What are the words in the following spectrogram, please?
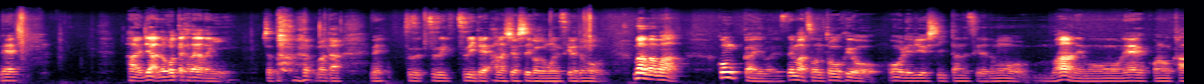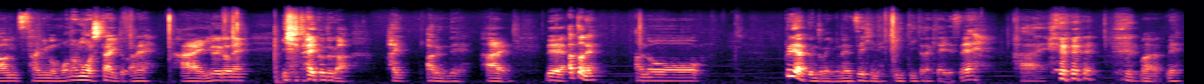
ね。はい、じゃあ残った方々に、ちょっと またね、続続いて話をしていこうと思うんですけれども、まあまあまあ、今回はですね、まあその豆腐用をレビューしていったんですけれども、まあね、もうね、この川光さんにも物申したいとかね、はい、いろいろね、言いたいことが、はい、あるんで、はい。で、あとね、あのー、プレア君とかにもね、ぜひね、聞いていただきたいですね。はいまあね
